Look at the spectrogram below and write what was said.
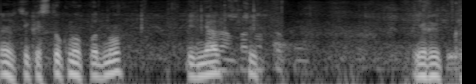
Е, Тільки стукнув по дну, підняв Там по чуть і рибка.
